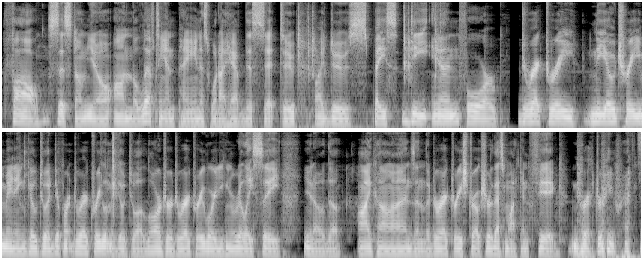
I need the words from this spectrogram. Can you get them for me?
file system, you know, on the left-hand pane is what I have this set to. I do space DN for directory NeoTree, meaning go to a different directory. Let me go to a larger directory where you can really see, you know, the icons and the directory structure. That's my config directory, right?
